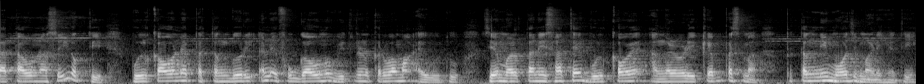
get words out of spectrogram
દાતાઓના સહયોગથી ભૂલકાઓને પતંગ દોરી અને ફુગાઓનું વિતરણ કરવામાં આવ્યું હતું, જે મળતાની સાથે ભૂલકાઓએ આંગણવાડી કેમ્પસમાં પતંગની મોજ માણી હતી.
